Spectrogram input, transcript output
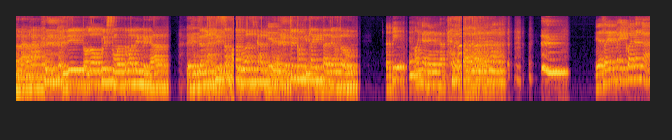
Jadi tolong please teman-teman yang dengar jangan disebarluaskan. Iya. Cukup kita kita jangan tahu. Tapi emangnya ada yang dengar? ya selain Pak Eko ada nggak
